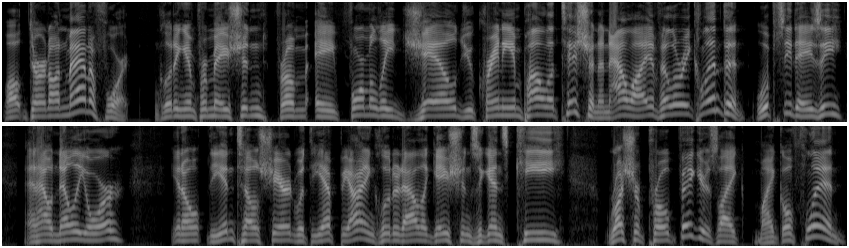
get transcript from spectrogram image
well, dirt on Manafort, including information from a formerly jailed Ukrainian politician, an ally of Hillary Clinton. Whoopsie daisy. And how Nellie Ohr you know, the intel shared with the FBI included allegations against key Russia probe figures like Michael Flynn,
